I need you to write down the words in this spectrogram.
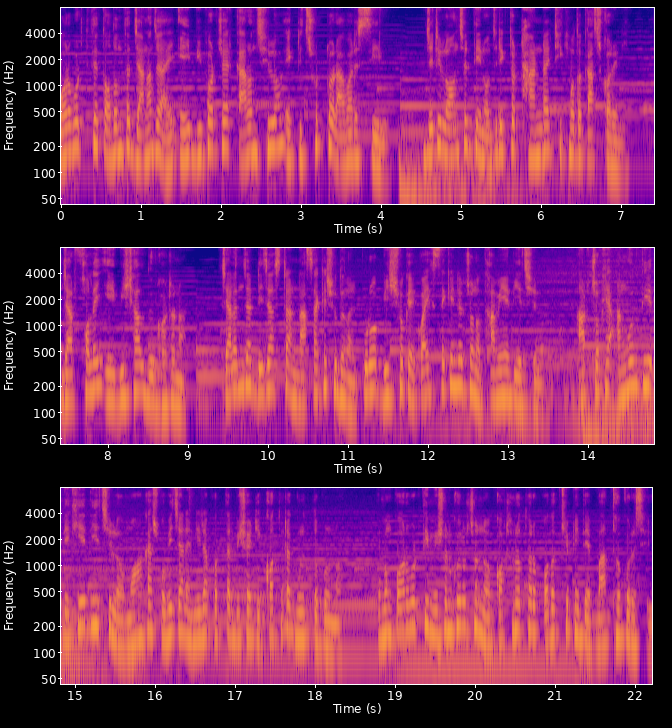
পরবর্তীতে তদন্তে জানা যায়, এই বিপর্যয়ের কারণ ছিল একটি ছোট্ট রাবারের সিল, যেটি লঞ্চের দিন অতিরিক্ত ঠান্ডায় ঠিকমতো কাজ করেনি, যার ফলেই এই বিশাল দুর্ঘটনা। চ্যালেঞ্জার ডিজাস্টার নাসাকে শুধু নয়, পুরো বিশ্বকে কয়েক সেকেন্ডের জন্য থামিয়ে দিয়েছিল, আর চোখে আঙুল দিয়ে দেখিয়ে দিয়েছিল মহাকাশ অভিযানের নিরাপত্তার বিষয়টি কতটা গুরুত্বপূর্ণ। এবং পরবর্তী মিশনগুলোর জন্য কঠোরতর পদক্ষেপ নিতে বাধ্য করেছিল।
